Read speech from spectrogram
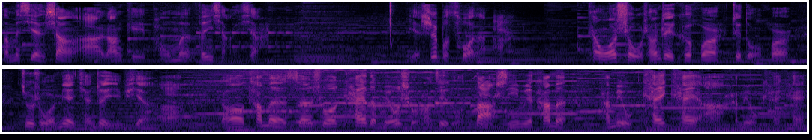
咱们线上啊，然后给朋友们分享一下，嗯，也是不错的啊。看我手上这颗花，这朵花就是我面前这一片啊。然后它们虽然说开的没有手上这朵大，是因为它们还没有开开啊，还没有开开。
